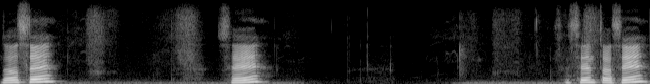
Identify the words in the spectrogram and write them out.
12. Sí. 60C.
